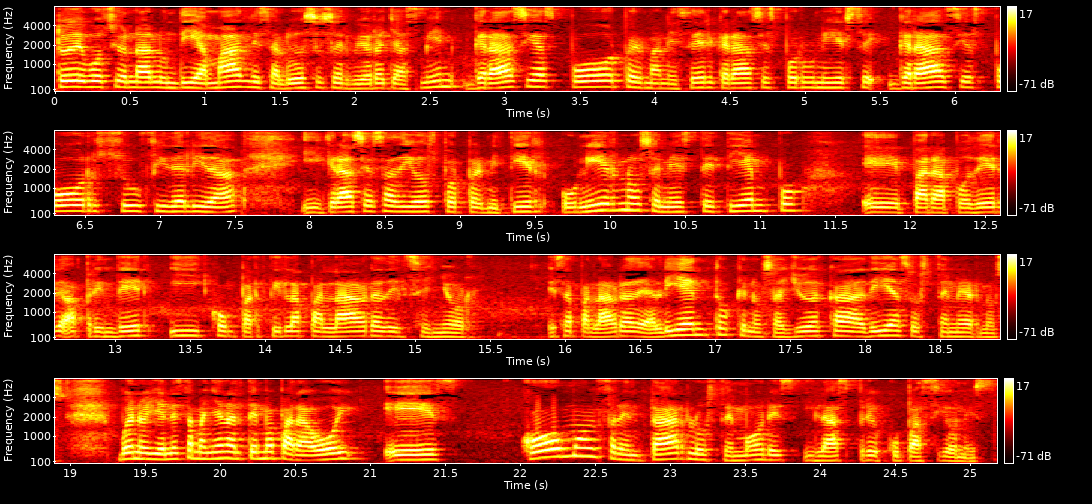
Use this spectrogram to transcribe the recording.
tu devocional un día más. Les saluda su servidora Yasmín. Gracias por permanecer, gracias por unirse, gracias por su fidelidad y gracias a Dios por permitir unirnos en este tiempo eh, para poder aprender y compartir la palabra del Señor esa palabra de aliento que nos ayuda cada día a sostenernos. Bueno, y en esta mañana el tema para hoy es cómo enfrentar los temores y las preocupaciones.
